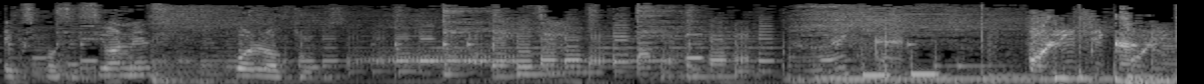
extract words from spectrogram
exposiciones, coloquios. Políticas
